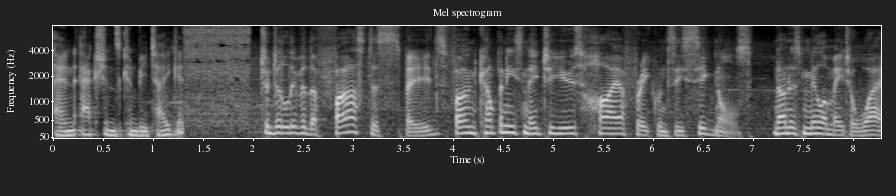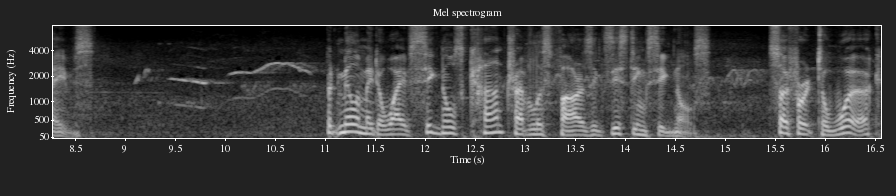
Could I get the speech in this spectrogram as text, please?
and actions can be taken. To deliver the fastest speeds, phone companies need to use higher frequency signals, known as millimetre waves. But millimetre wave signals can't travel as far as existing signals. So for it to work,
